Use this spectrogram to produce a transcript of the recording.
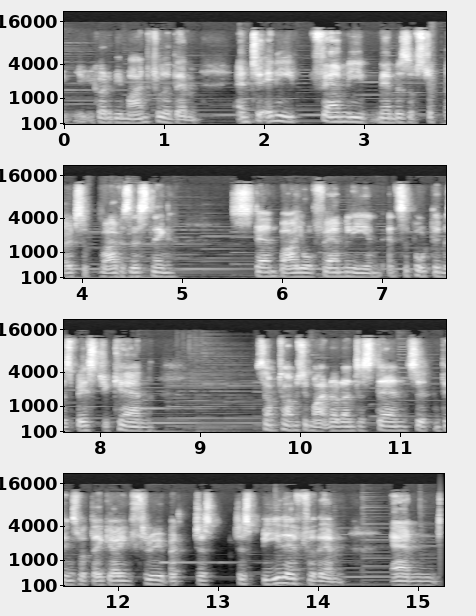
You, have got to be mindful of them. And to any family members of stroke survivors listening, stand by your family and, and support them as best you can. Sometimes you might not understand certain things what they're going through, but just just be there for them and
